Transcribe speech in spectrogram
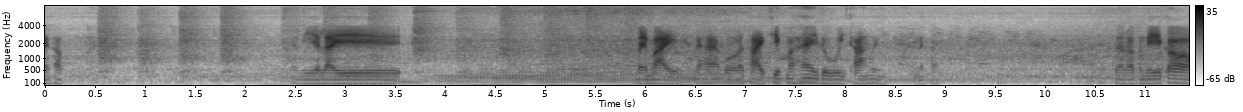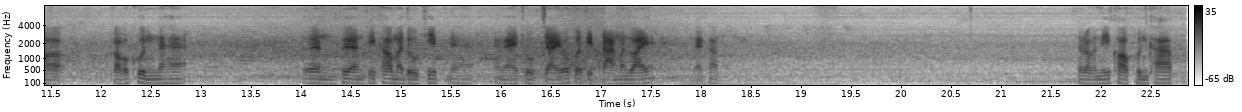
นะครับ มีอะไรใหม่ๆนะฮะผมก็ถ่ายคลิปมาให้ดูอีกครั้งหนึ่ง สำหรับวันนี้ก็ขอบพระคุณนะฮะเพื่อนเพื่อนที่เข้ามาดูคลิปนะฮะยังไงถูกใจก็กดติดตามมันไว้นะครับสำหรับวันนี้ขอบคุณครับ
